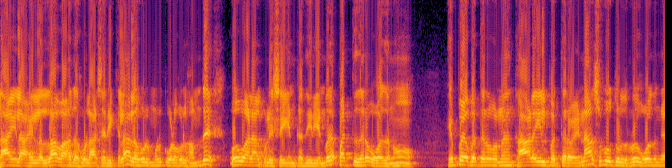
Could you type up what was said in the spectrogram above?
லா இலாஹ இல்லல்லா வஹதஹு ஆசரிக்கலா லகுல் முழுக்க உலகுல் ஹம்து ஓ அலா குலி ஷையின் என்பதை பத்து தடவை ஓதணும். எப்போ பத்து தடவை ஓதணும்? காலையில் பத்து தடவைன்னா சுபு ஓதுங்க.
